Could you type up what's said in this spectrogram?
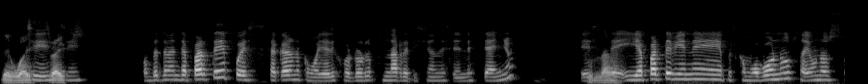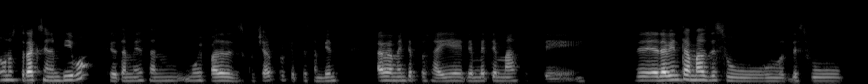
The White Stripes. sí. Completamente aparte, pues sacaron, como ya dijo Rolo, pues unas reediciones en este año. Este, y aparte viene, pues como bonus, hay unos, unos tracks en vivo que también están muy padres de escuchar, porque pues también, obviamente, pues ahí le mete más, este, le, le avienta más de su, de su,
